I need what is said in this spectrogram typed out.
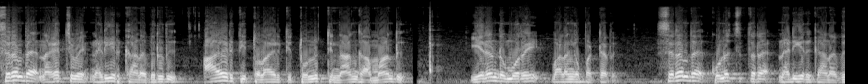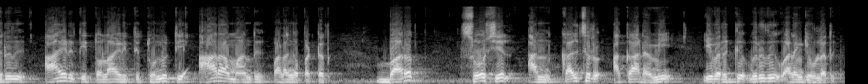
சிறந்த நகைச்சுவை நடிகருக்கான விருது ஆயிரத்தி தொள்ளாயிரத்தி தொண்ணூற்றி நான்காம் ஆண்டு இரண்டு முறை வழங்கப்பட்டது. சிறந்த குணச்சித்திர நடிகருக்கான விருது ஆயிரத்தி தொள்ளாயிரத்தி தொண்ணூற்றி ஆறாம் ஆண்டு வழங்கப்பட்டது. Bharat social and cultural academy இவருக்கு விருது வழங்கியுள்ளது.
